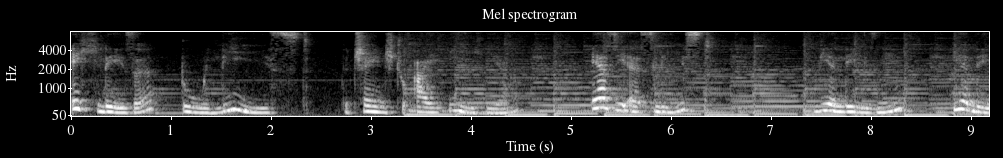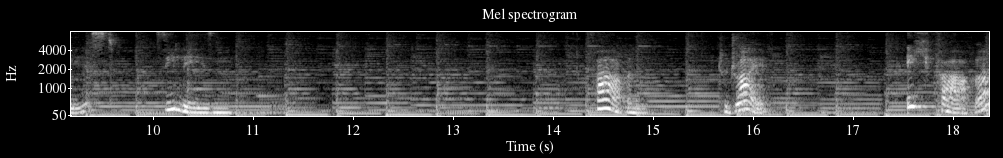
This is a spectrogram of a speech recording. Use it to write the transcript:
Ich lese, du liest. The change to IE here. Er sie es liest, wir lesen, ihr lest, sie lesen. Fahren, to drive. Ich fahre,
